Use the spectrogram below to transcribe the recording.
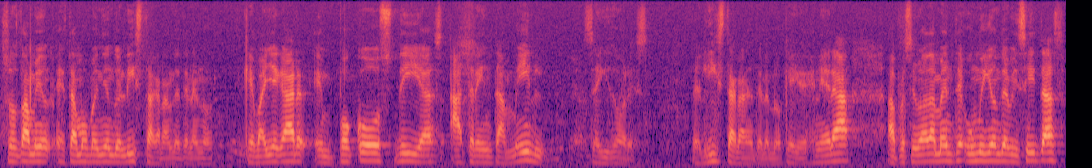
Nosotros también estamos vendiendo el Instagram de Telenor, que va a llegar en pocos días a 30 mil seguidores. El Instagram de Telenor, que genera aproximadamente un millón de visitas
